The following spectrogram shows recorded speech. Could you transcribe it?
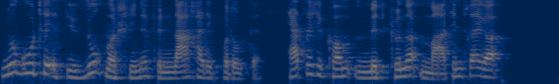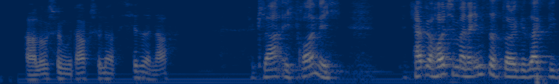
Nur Gute ist die Suchmaschine für nachhaltige Produkte. Herzlich willkommen Mitgründer Martin Träger. Hallo, schönen guten Tag, schön, dass ich hier sein darf. Klar, ich freue mich. Ich habe ja heute in meiner Insta-Story gesagt, wie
